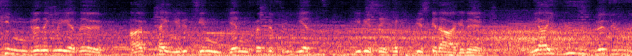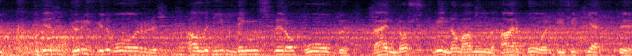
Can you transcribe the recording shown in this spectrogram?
tindrende glede har feiret sin gjenfødte frihet i disse hektiske dagene. Vi har jublet ut i den gryende vår alle de lengsler og håp hver norsk kvinne og mann har båret i sitt hjerte.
